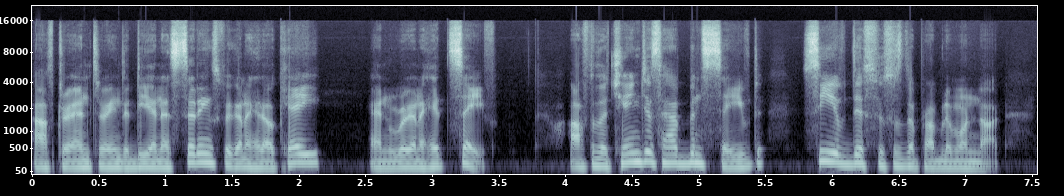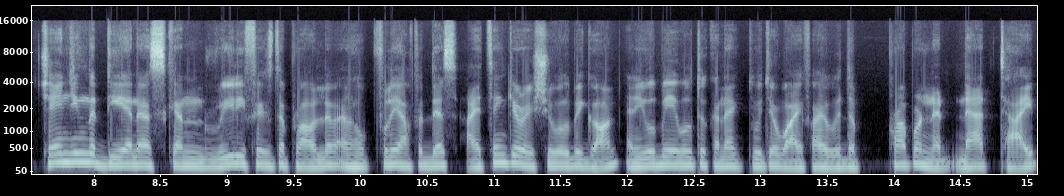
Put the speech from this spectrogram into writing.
After entering the DNS settings, we're going to hit OK and we're going to hit save. After the changes have been saved, see if this fixes the problem or not. Changing the DNS can really fix the problem and hopefully after this, I think your issue will be gone and you'll be able to connect with your Wi-Fi with the proper NAT type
